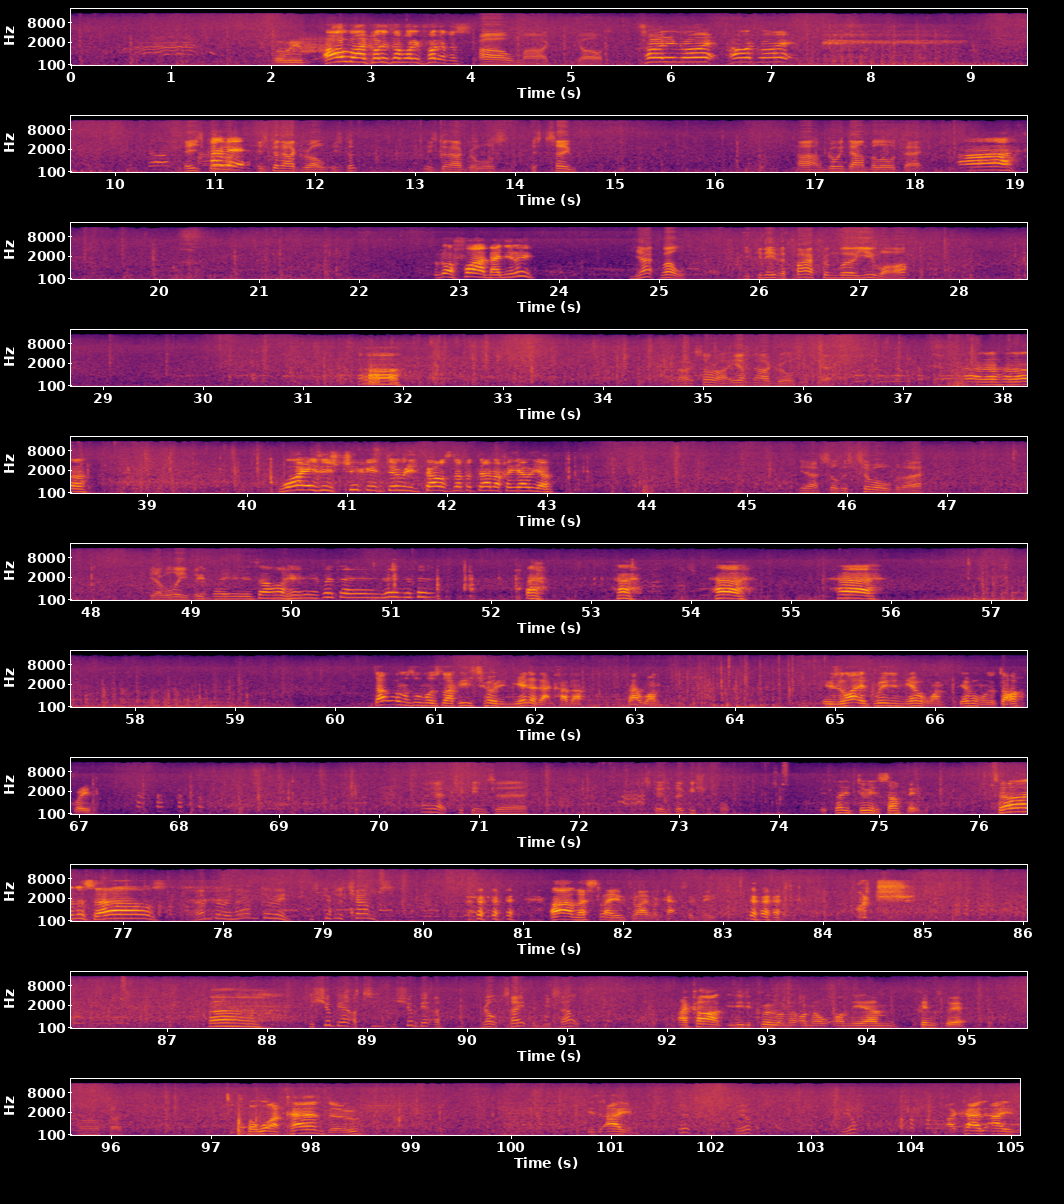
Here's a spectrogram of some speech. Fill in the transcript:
Well, we oh my god, there's someone in front of us! Oh my god. Turn Turning right, hard right! He's Have gonna it. he's gonna aggro. He's got he's gonna aggro us. There's two. Uh, I'm going down below deck. Ah! We've got a fire manually. Yeah, well, you can either fire from where you are. Ah! Right, it's alright, he hasn't aggroed us yet. I don't know, I don't know. What is this chicken doing? He's bouncing up and down like a yo-yo. Yeah, so there's two over there. Yeah, we're leaving them. It's all everything, everything. Ah, ah, ah, ah. That one was almost like he's turning yellow, that colour. That one. It was lighter green than the other one. The other one was a darker green. Oh yeah, chicken's uh, just doing the boogie shuffle. It's bloody doing something. Turn the sails! I'm doing, I'm doing. Let's give it a chance. I'm a slave driver, Captain me. Ah, You should be able to, you should be able to rotate them yourself. I can't. You need a crew on the on the on the um things to it. Oh, okay. But what I can do is aim. Yep. Yep. Yep. I can aim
